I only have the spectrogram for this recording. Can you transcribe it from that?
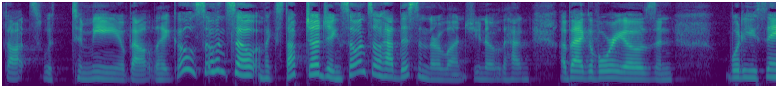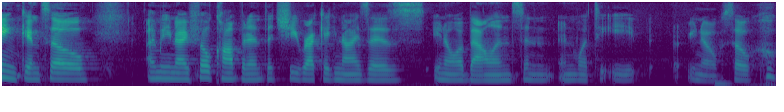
thoughts with to me about like, oh, so and so. I'm like, stop judging. So and so had this in their lunch, you know, they had a bag of Oreos and what do you think? And so I mean, I feel confident that she recognizes, you know, a balance and and what to eat you know, so ho-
